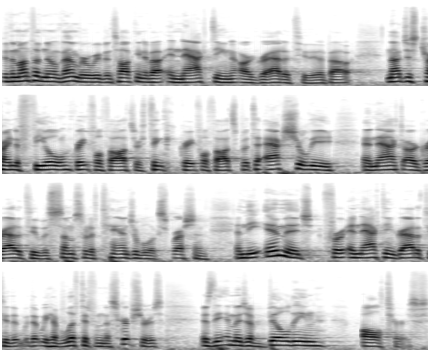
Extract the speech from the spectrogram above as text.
Through the month of November, we've been talking about enacting our gratitude, about not just trying to feel grateful thoughts or think grateful thoughts, but to actually enact our gratitude with some sort of tangible expression. And the image for enacting gratitude that, we have lifted from the scriptures is the image of building altars.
